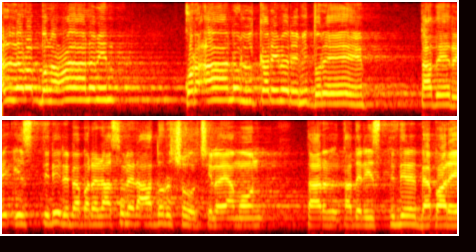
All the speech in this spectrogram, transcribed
আল্লাহ রব্বুল আলামিন কোরআনুল কারিমের ভিতরে তাদের স্ত্রীর ব্যাপারে রাসূলের আদর্শ ছিল এমন। তার, তাদের স্ত্রীদের ব্যাপারে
